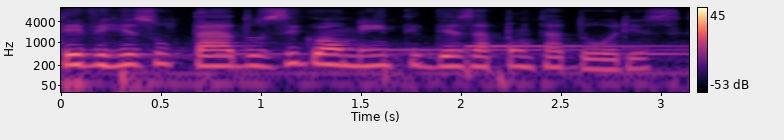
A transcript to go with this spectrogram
teve resultados igualmente desapontadores.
